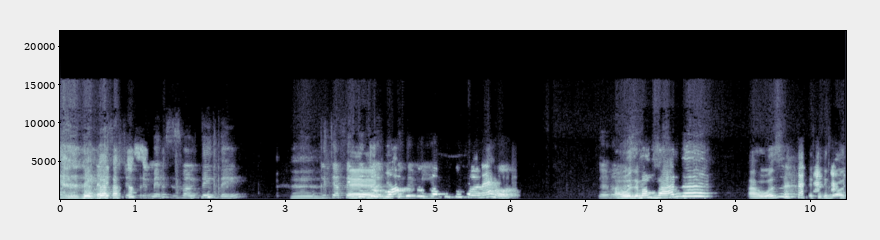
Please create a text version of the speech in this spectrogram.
Ainda bem que assistir o primeiro, vocês vão entender. O que tinha feito é. Tu pouco, tu pouco, né, Rose? Uhum. A Rose é malvada. A Rose é perigosa.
